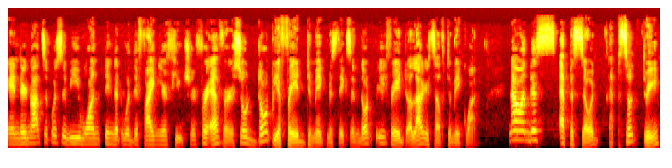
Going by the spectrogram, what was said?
and they're not supposed to be one thing that would define your future forever. So don't be afraid to make mistakes and don't be afraid to allow yourself to make one. Now, on this episode, episode 3,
